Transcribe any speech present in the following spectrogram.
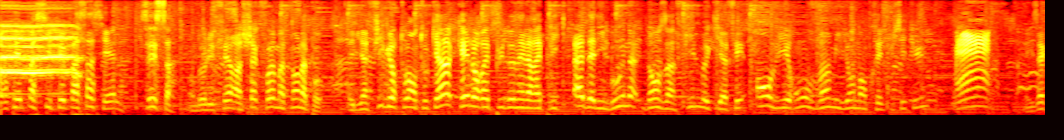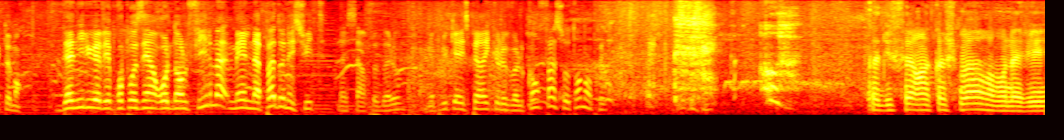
N'en fais pas si, fais pas ça, c'est elle. C'est ça, on doit lui faire à chaque fois maintenant la peau. Eh bien, figure-toi en tout cas qu'elle aurait pu donner la réplique à Danny Boone dans un film qui a fait environ 20 millions d'entrées, tu sais-tu? Exactement. Danny lui avait proposé un rôle dans le film, mais elle n'a pas donné suite. Bah c'est un peu ballot. Il n'y a plus qu'à espérer que le volcan fasse autant d'entrées. T'as dû faire un cauchemar, à mon avis.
